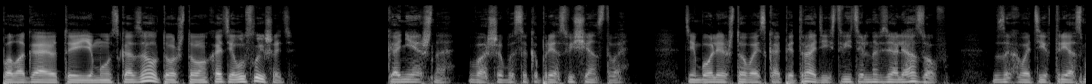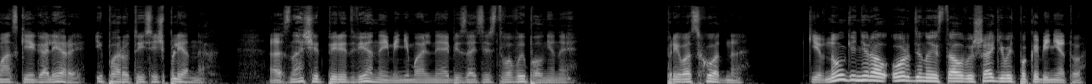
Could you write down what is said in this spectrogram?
Полагаю, ты ему сказал то, что он хотел услышать? Конечно, ваше высокопреосвященство. Тем более, что войска Петра действительно взяли Азов, захватив три османские галеры и пару тысяч пленных. А значит, перед Веной минимальные обязательства выполнены. Превосходно. Кивнул генерал ордена и стал вышагивать по кабинету.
